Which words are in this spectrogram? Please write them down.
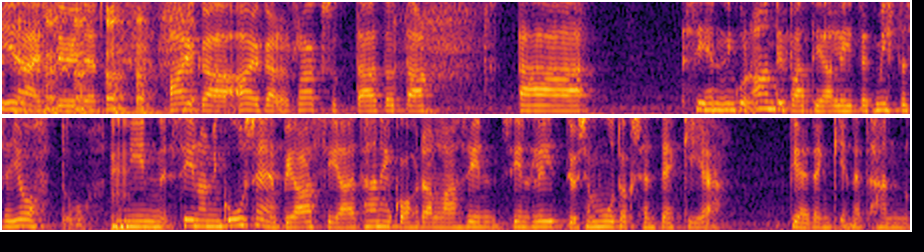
iäisyyden. Aika, aika raksuttaa. Tota, uh, siihen niin antipatiaan liittyy, että mistä se johtuu, mm. niin siinä on niin useampi asia, että hänen kohdallaan siinä, siinä liittyy se muutoksen tekijä tietenkin, että hän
